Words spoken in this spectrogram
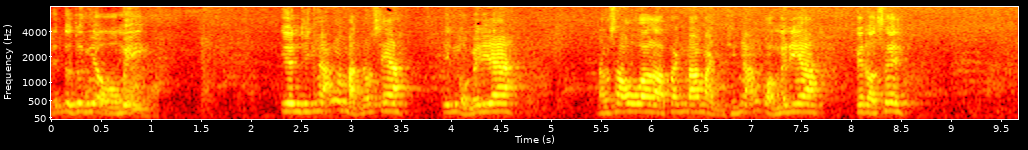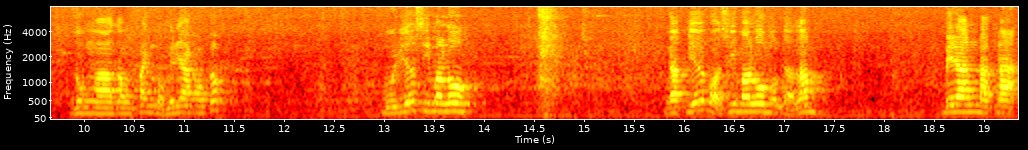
đến từ thương hiệu ở Mỹ. Yên chính hãng với mặt nó xe, yên của Media. Đằng sau là phanh ba mảnh chính hãng của Media PRC dùng à, dòng phanh của Media cao cấp. Đùi đĩa Shimano gạt đĩa của Shimano 105 Bedan bạc đạn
